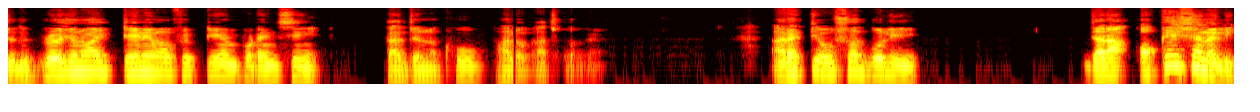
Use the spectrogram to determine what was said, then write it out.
যদি প্রয়োজন হয় টেন এম ও ফিফটি এম পটেন্সি তার জন্য খুব ভালো কাজ করবে। আর একটি ঔষধ বলি যারা অকেশনালি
